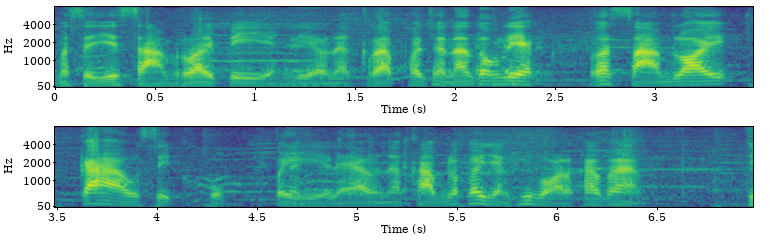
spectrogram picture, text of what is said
มัสยิด300 ปีอย่างเดียวนะครับ เพราะฉะนั้นต้องเรียกว่า 396 ปีแล้วนะครับ แล้วก็อย่างที่บอกแล้วครับว่าจ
